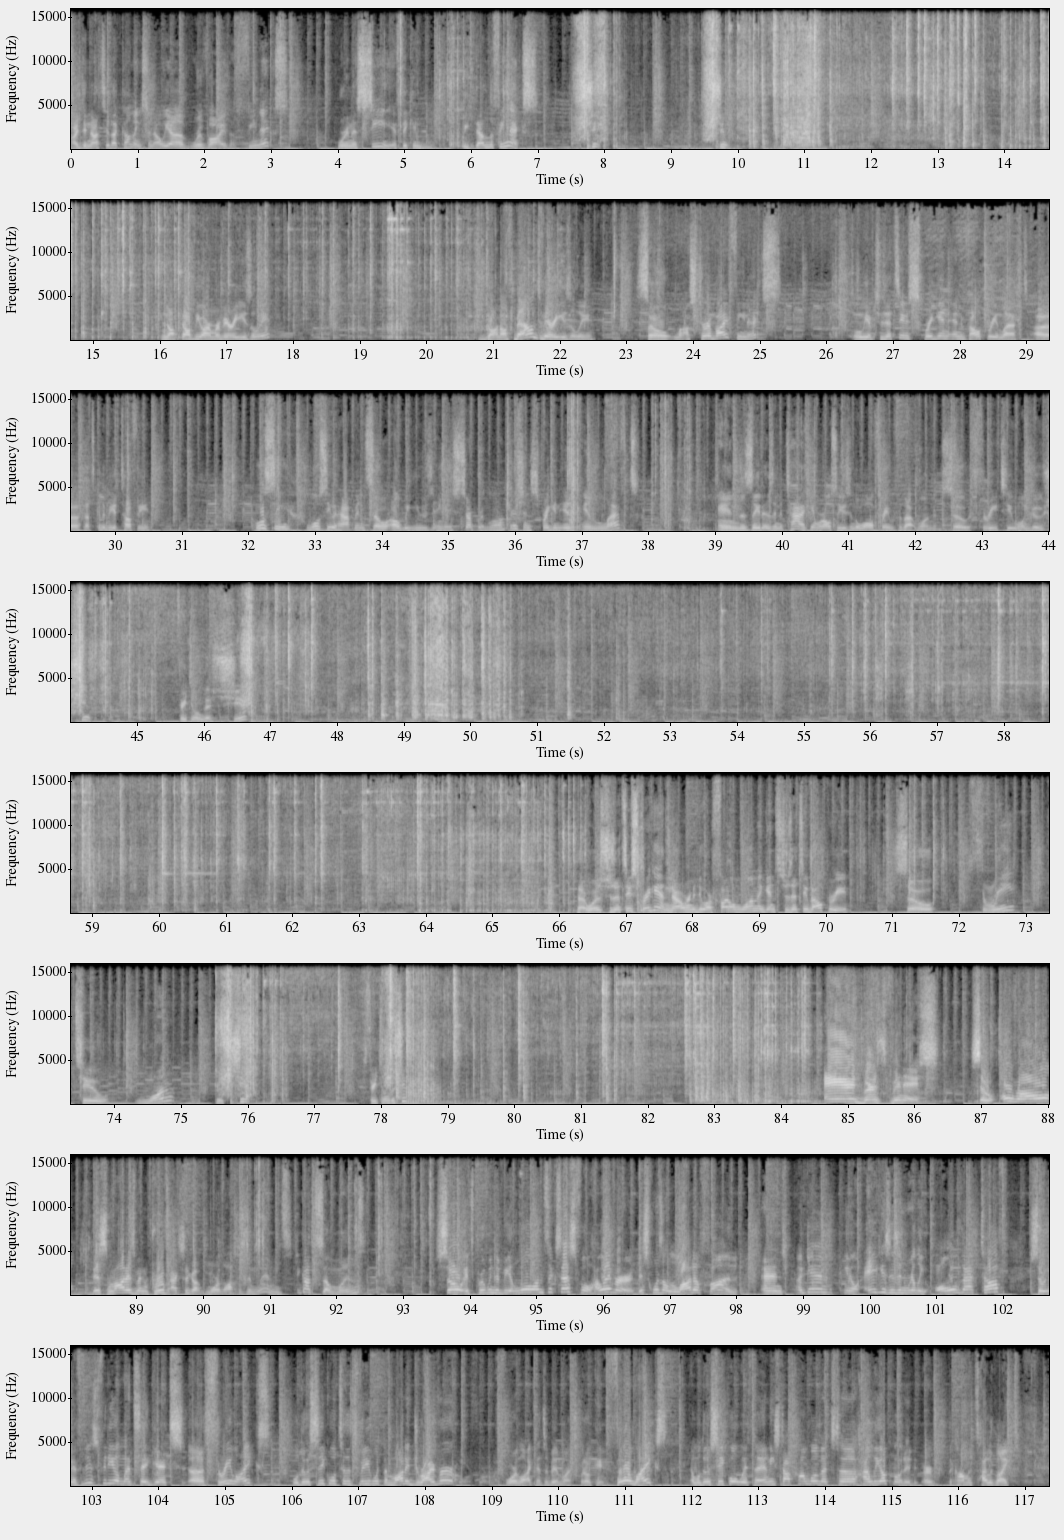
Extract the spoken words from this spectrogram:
I did not see that coming. So now we have Revive Phoenix. We're gonna see if they can beat down the Phoenix. Knocked off the armor very easily. Gone off bounds very easily. So, lost to revive Phoenix. We have Chizetsu, Spriggan, and Valkyrie left. Uh, that's gonna be a toughie. We'll see. We'll see what happens. So I'll be using a separate launcher since Spriggan is in left. And the Zeta is an attack, and we're also using the wall frame for that one. So 3, 2, 1, go shoot. 3, 2, 1, go shoot. That was Chizetsu Spriggan. Now we're gonna do our final one against Chizetsu Valkyrie. So, three, two, one, go shoot. Three, two, one, go shoot. And burst finish. So overall, this mod has been improved. Actually got more losses than wins. It got some wins. So it's proven to be a little unsuccessful. However, this was a lot of fun. And again, you know, Aegis isn't really all that tough. So if this video, let's say, gets uh, three likes, we'll do a sequel to this video with the modded driver. Four likes, that's a bit much, but okay. Four likes, and we'll do a sequel with any stock combo that's uh, highly upvoted, or the comments highly liked.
